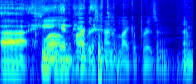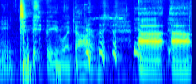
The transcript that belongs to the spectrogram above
Uh, he Well, in- Harvard's kind of like a prison. I mean, he went to Harvard. uh, uh,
